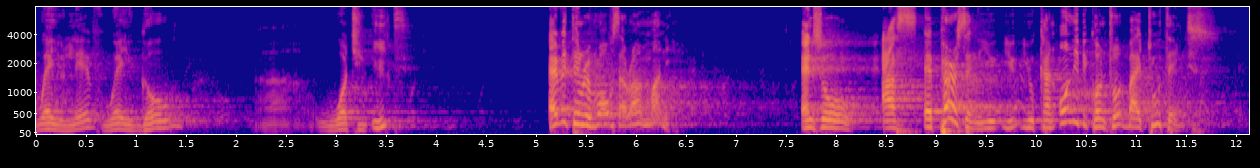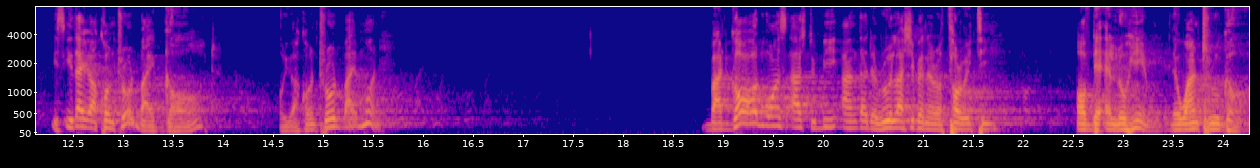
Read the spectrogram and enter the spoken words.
where you live, where you go, what you eat. Everything revolves around money. And so, as a person, you, you, you can only be controlled by two things it's either you are controlled by God or you are controlled by money. But God wants us to be under the rulership and authority of the Elohim, the one true God.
